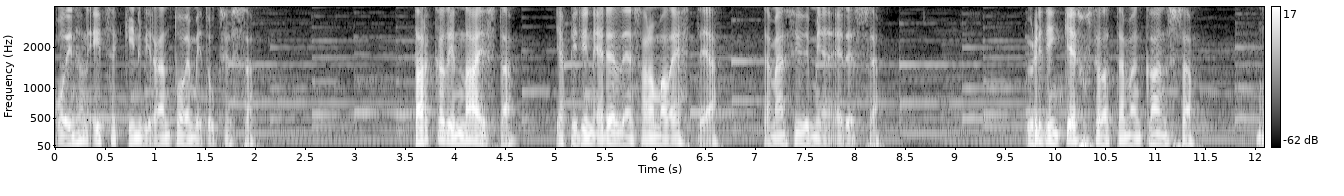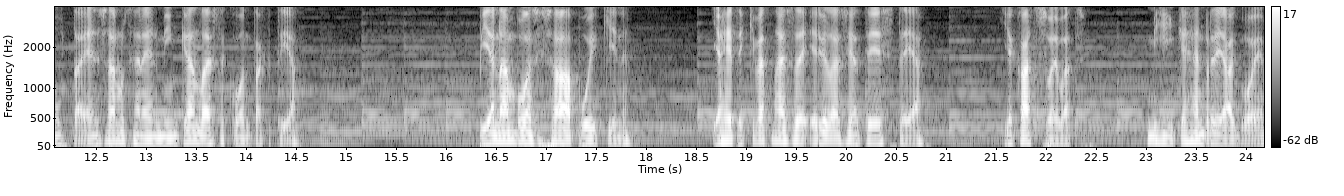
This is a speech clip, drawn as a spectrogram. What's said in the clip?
Olinhan itsekin viran toimituksessa. Tarkkailin naista ja pidin edelleen sanomalehteä tämän silmien edessä. Yritin keskustella tämän kanssa, mutta en saanut hänen minkäänlaista kontaktia. Pian ambulanssi saapuikin, ja he tekivät naiselle erilaisia testejä ja katsoivat, mihinkä hän reagoi.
